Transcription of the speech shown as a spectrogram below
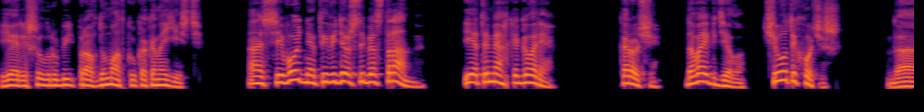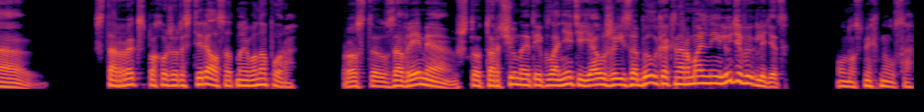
Я решил рубить правду матку, как она есть. «А сегодня ты ведешь себя странно. И это мягко говоря. Короче, давай к делу. Чего ты хочешь?» «Да...» Старрекс, похоже, растерялся от моего напора. «Просто за время, что торчу на этой планете, я уже и забыл, как нормальные люди выглядят». Он усмехнулся.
